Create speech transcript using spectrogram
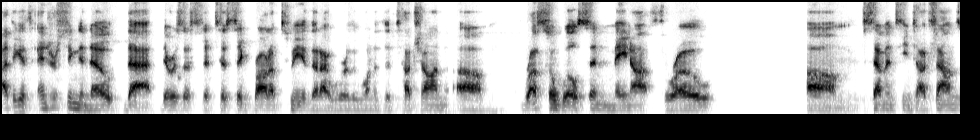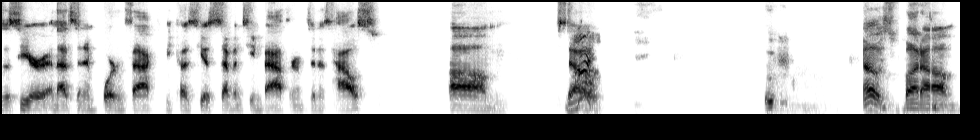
I think it's interesting to note that there was a statistic brought up to me that I really wanted to touch on. Um, Russell Wilson may not throw um, 17 touchdowns this year, and that's an important fact because he has 17 bathrooms in his house. Um, so who knows? But um,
